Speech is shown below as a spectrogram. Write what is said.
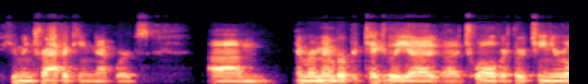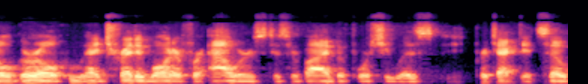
human trafficking networks. Um, and remember particularly a, a 12 or 13 year old girl who had treaded water for hours to survive before she was protected. So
